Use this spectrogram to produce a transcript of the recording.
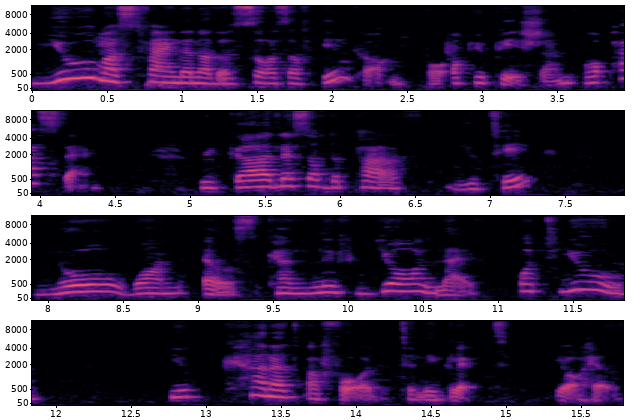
You must find another source of income or occupation or pastime. Regardless of the path you take, no one else can live your life but you. You cannot afford to neglect your health.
